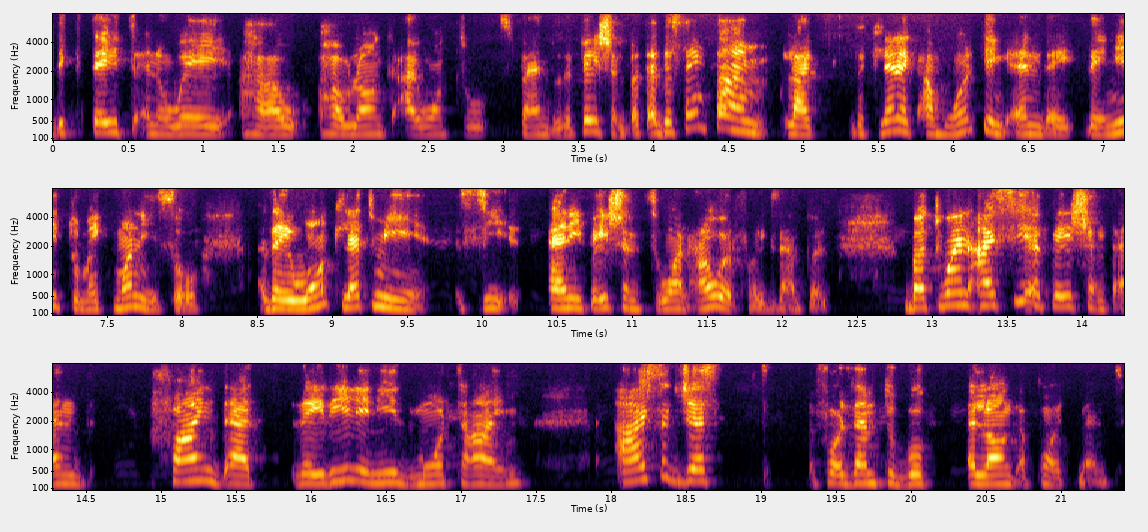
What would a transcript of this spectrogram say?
dictate in a way how how long I want to spend with a patient. But at the same time, like the clinic I'm working in, they they need to make money, so they won't let me see any patients one hour, for example. But when I see a patient and find that they really need more time, I suggest for them to book a long appointment.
